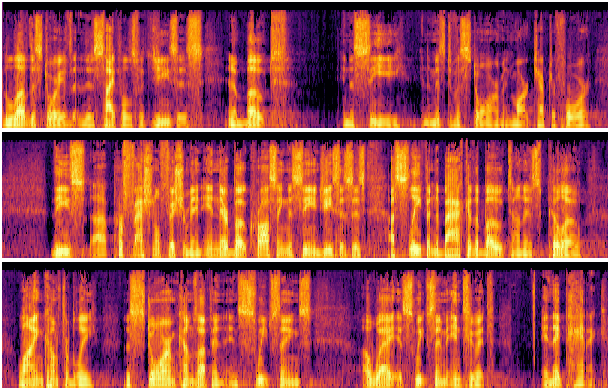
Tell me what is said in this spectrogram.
I love the story of the, the disciples with Jesus in a boat in the sea in the midst of a storm in Mark chapter 4 these uh, professional fishermen in their boat crossing the sea, and Jesus is asleep in the back of the boat on his pillow, lying comfortably. The storm comes up and, and sweeps things away, it sweeps them into it, and they panic.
